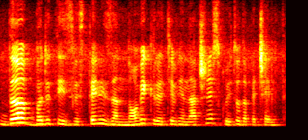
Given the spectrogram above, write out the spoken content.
да бъдете известени за нови креативни начини, с които да печелите.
